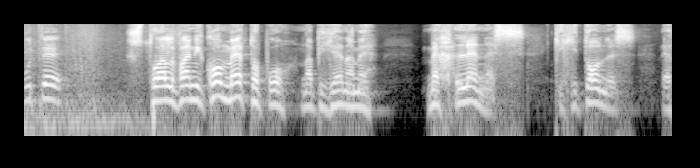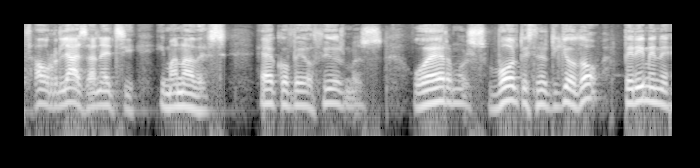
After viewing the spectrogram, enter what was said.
Ούτε στο αλβανικό μέτωπο να πηγαίναμε με χλένες και χιτώνες. Δεν θα ορλιάζαν έτσι οι μανάδες. Έκοβε ο θείος μας ο έρμος, βόλτες στην Ευτική Οδό, περίμενε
